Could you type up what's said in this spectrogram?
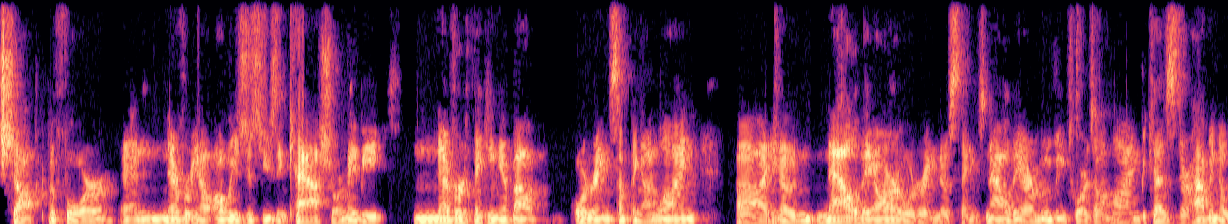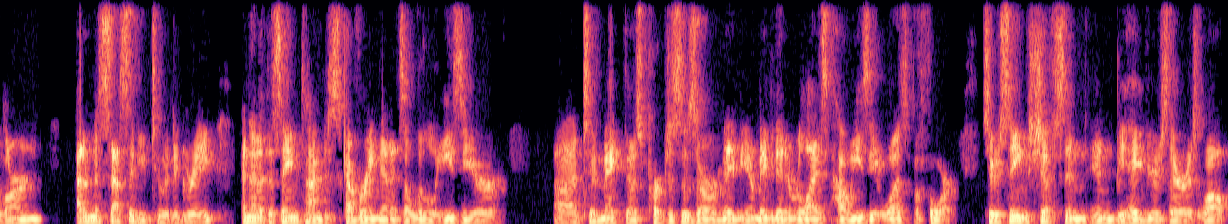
shopped before and never, you know, always just using cash or maybe never thinking about ordering something online. Uh, you know, now they are ordering those things. Now they are moving towards online because they're having to learn out of necessity to a degree. And then at the same time, discovering that it's a little easier uh, to make those purchases, or maybe you know maybe they didn't realize how easy it was before. So you're seeing shifts in in behaviors there as well.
